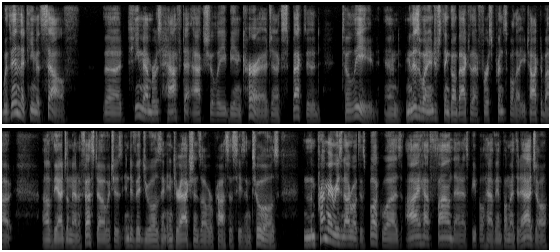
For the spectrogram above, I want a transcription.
within the team itself, the team members have to actually be encouraged and expected to lead. And I mean, this is one interesting going back to that first principle that you talked about of the Agile Manifesto, which is individuals and interactions over processes and tools. And the primary reason I wrote this book was I have found that as people have implemented Agile,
